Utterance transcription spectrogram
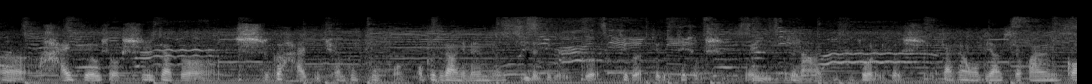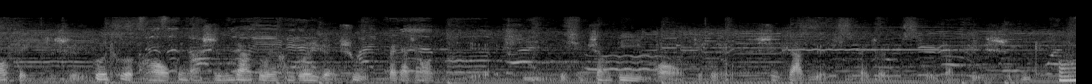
呃，孩子有首诗叫做“十个孩子全部复活”，我不知道你们有没有记得这个歌这个这个这首诗，所以我就拿了几次做了一个诗，加上我比较喜欢 Gothic，就是哥特，然后会拿十字架作为很多的元素，再加上我自己也也信上帝，然后就会十字架的元素在这里，所以叫自己十 D K。哦，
